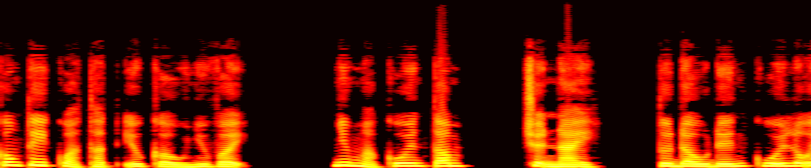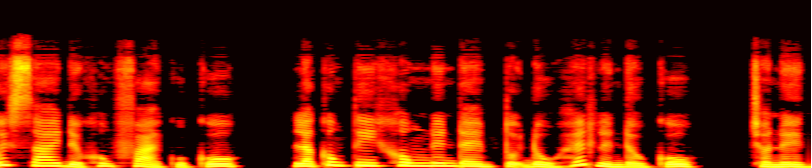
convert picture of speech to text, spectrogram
Công ty quả thật yêu cầu như vậy. Nhưng mà cô yên tâm, chuyện này, từ đầu đến cuối lỗi sai đều không phải của cô, là công ty không nên đem tội đổ hết lên đầu cô, cho nên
